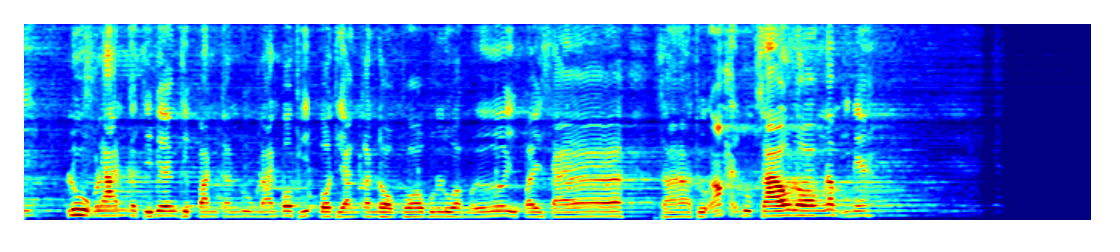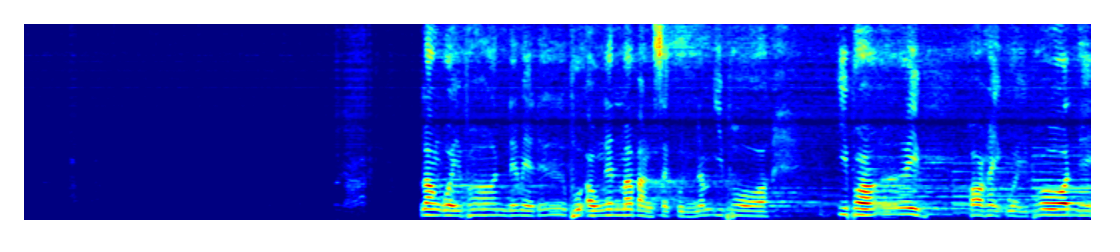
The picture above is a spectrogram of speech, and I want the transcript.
นี้ ลูกหลานกับสิแบงสิปันกันลูกหลานบ่ผิดบ่เถียงกันดอกพอบุญรวมเอ้ยไปสาสาธุเอาให้ลูกสาวลองน้ำอีเนี่ยลองอวยพรได้ไหมเด้อผู้เอาเงินมาบังสกุลน้ำอีพอ อีพอเอ้ยขอให้อวยพรให้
